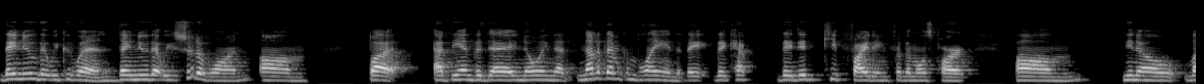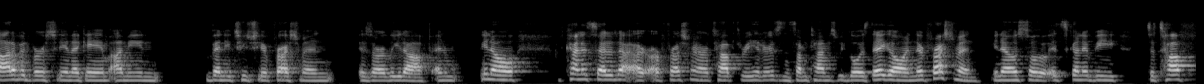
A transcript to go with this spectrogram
they knew that we could win. They knew that we should have won. Um, but at the end of the day, knowing that none of them complained, they they kept they did keep fighting for the most part. Um, you know, a lot of adversity in that game. I mean, Benni Tucci, a freshman, is our leadoff, and you know, kind of said it. Our, our freshmen are our top three hitters, and sometimes we go as they go, and they're freshmen. You know, so it's going to be it's a tough.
